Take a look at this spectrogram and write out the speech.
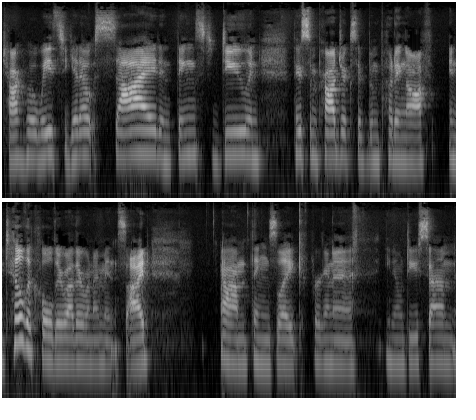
talk about ways to get outside and things to do. And there's some projects I've been putting off until the colder weather when I'm inside. Um, things like we're gonna, you know, do some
